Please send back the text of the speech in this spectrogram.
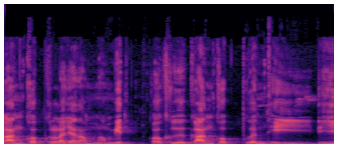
การคบกัลยาณมิตร ก็คือการคบเพื่อนที่ดี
